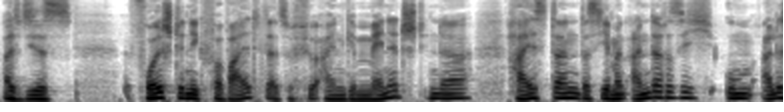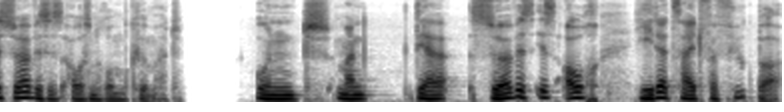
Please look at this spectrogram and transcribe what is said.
Also dieses vollständig verwaltet, also für einen gemanagt in der, heißt dann, dass jemand anderes sich um alle Services außenrum kümmert. Und man der Service ist auch jederzeit verfügbar.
